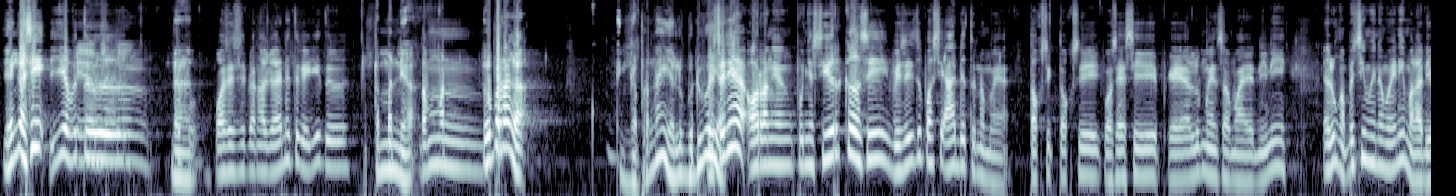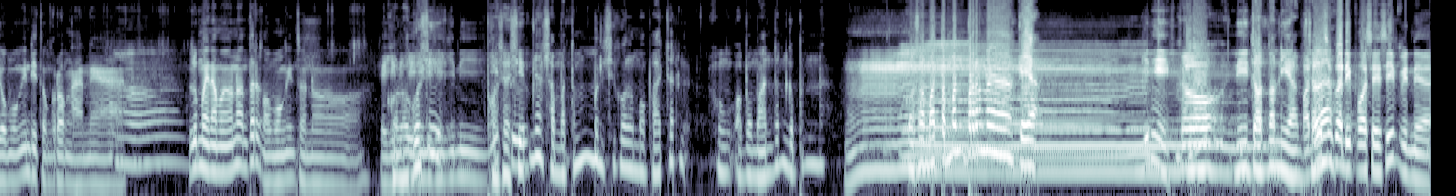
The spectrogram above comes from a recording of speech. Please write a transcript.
Ya enggak sih? Iya betul. betul. Nah, posesif yang agak aneh tuh kayak gitu. temen ya. Temen. Lu pernah nggak? Enggak pernah ya lu berdua ya? Biasanya orang yang punya circle sih, biasanya itu pasti ada tuh namanya toxic toxic, posesif. Kayak lu main sama yang ini, eh lu ngapain sih main sama ini malah diomongin di tongkrongannya. Oh. Lu main sama yang ntar ngomongin sono kayak gini Kalau kayak gue gini, sih gini. gitu. posesifnya sama temen sih kalau mau pacar um, apa mantan gak pernah. Hmm. Kalau sama temen pernah kayak gini kalau ini contoh nih ya Padahal suka diposesifin ya.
